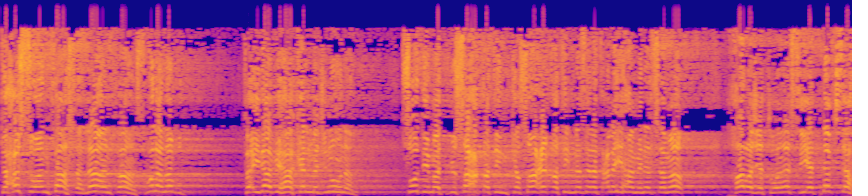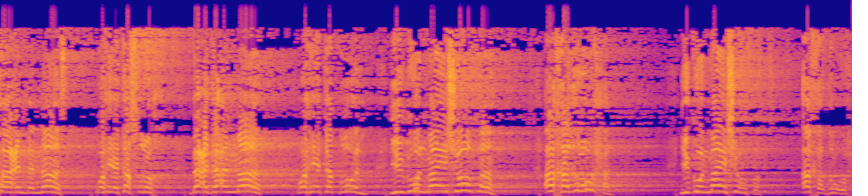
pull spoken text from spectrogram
تحس أنفاسه لا أنفاس ولا نبض. فإذا بها كالمجنونة صدمت بصعقة كصاعقة نزلت عليها من السماء خرجت ونسيت نفسها عند الناس وهي تصرخ بعد أن مات وهي تقول يقول ما يشوفه. أخذ روحه. يقول ما يشوفه. أخذ روحه.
